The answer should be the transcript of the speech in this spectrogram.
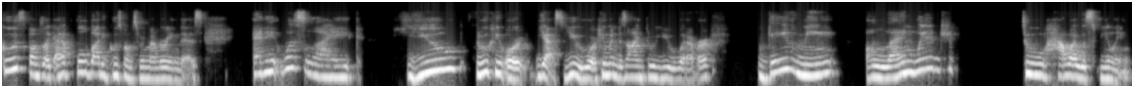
goosebumps. Like I have full body goosebumps remembering this. And it was like you through or yes you or human design through you whatever gave me a language to how i was feeling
